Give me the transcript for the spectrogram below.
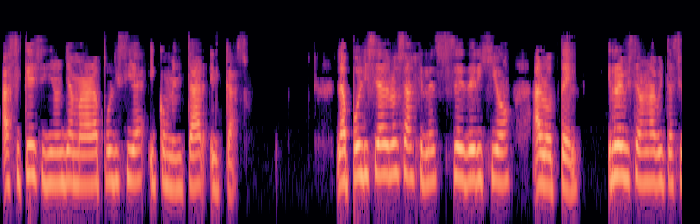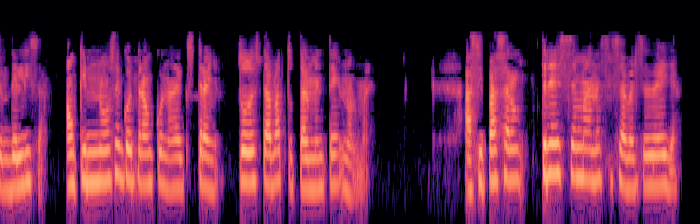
así que decidieron llamar a la policía y comentar el caso. La policía de Los Ángeles se dirigió al hotel y revisaron la habitación de Lisa, aunque no se encontraron con nada extraño, todo estaba totalmente normal. Así pasaron tres semanas sin saberse de ella.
